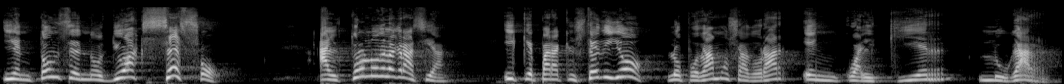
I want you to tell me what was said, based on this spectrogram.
y entonces nos dio acceso al trono de la gracia y que para que usted y yo lo podamos adorar en cualquier lugar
